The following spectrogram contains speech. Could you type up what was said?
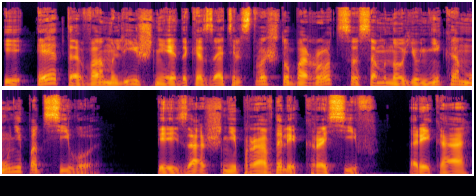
И это вам лишнее доказательство, что бороться со мною никому не под силу. Пейзаж, не правда ли, красив? Река,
